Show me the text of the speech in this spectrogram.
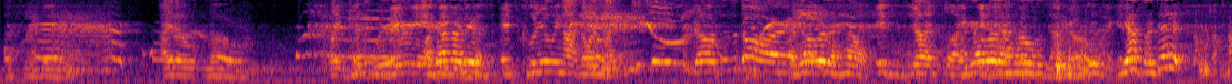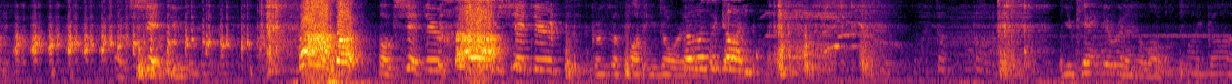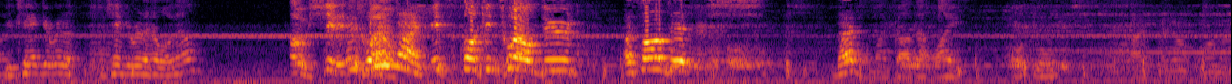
That's the thing. I don't know. Like, cause it's Where's- very I got an ambiguous. idea. It's, it's clearly not going like ching go through the door. I got rid of hell. It's just like I got rid of hell to see if Now it go, I did. guess. Yes, I did it. Oh shit, dude. Ah! Fuck! Oh shit, dude. Oh shit, dude. Go through the fucking door. That was a gun. What the fuck? You can't get rid of hello. Oh my god. You can't get rid of. You can't get rid of hello now? Oh shit, it's, It's 12. midnight. It's fucking 12, dude. I solved it. Shh. That. Oh my god, that light. What's new? I, I don't wanna.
